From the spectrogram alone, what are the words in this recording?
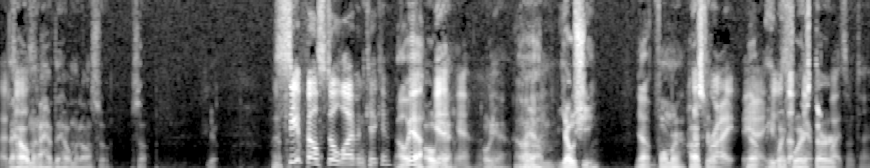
That's the helmet, I have the helmet also. So Is CFL still alive and kicking? oh yeah, oh Yeah, yeah, yeah, oh okay. yeah. Oh, yeah. Um, Yoshi, yep. former That's Husker. right. Yeah. Yep, he, was went for his third quite some time.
